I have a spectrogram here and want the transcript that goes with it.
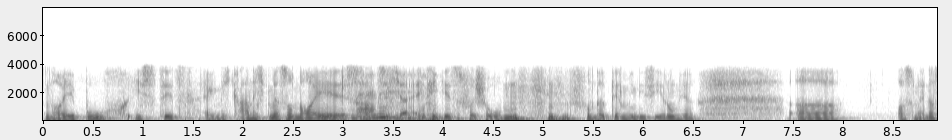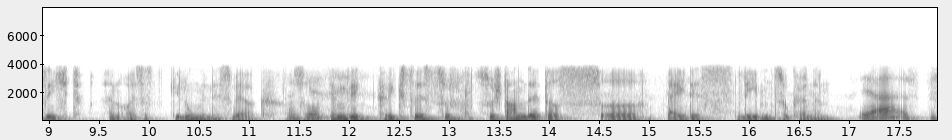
neue Buch ist jetzt eigentlich gar nicht mehr so neu. Es Nein. hat sich ja einiges verschoben von der Terminisierung her. Äh, aus meiner Sicht ein äußerst gelungenes Werk. Also Danke. irgendwie kriegst du es zu, zustande, das äh, beides leben zu können. Ja, das,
